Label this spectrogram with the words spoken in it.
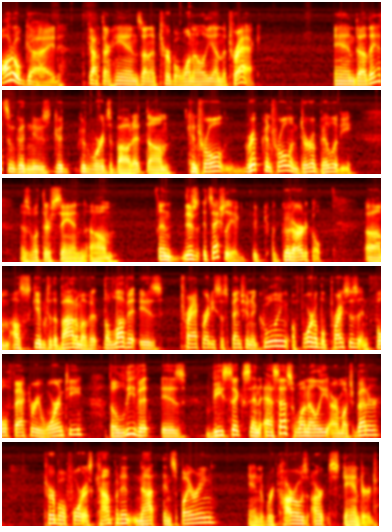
Auto Guide got their hands on a Turbo 1LE on the track, and uh, they had some good news, good good words about it. Um, control, grip control, and durability is what they're saying. Um, and there's it's actually a, a good article. Um, I'll skim to the bottom of it. The love it is track ready suspension and cooling, affordable prices, and full factory warranty. The leave it is V6 and SS 1LE are much better. Turbo 4 is competent, not inspiring, and Recaros aren't standard.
